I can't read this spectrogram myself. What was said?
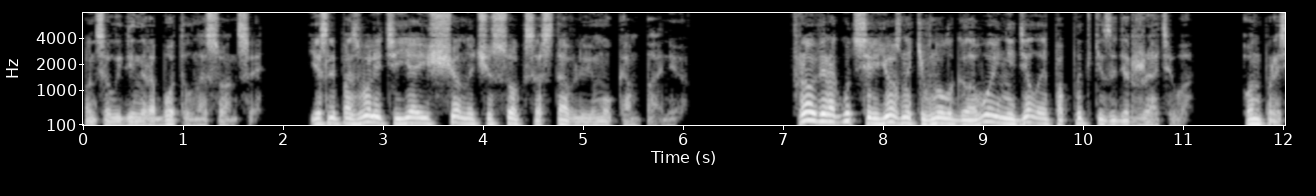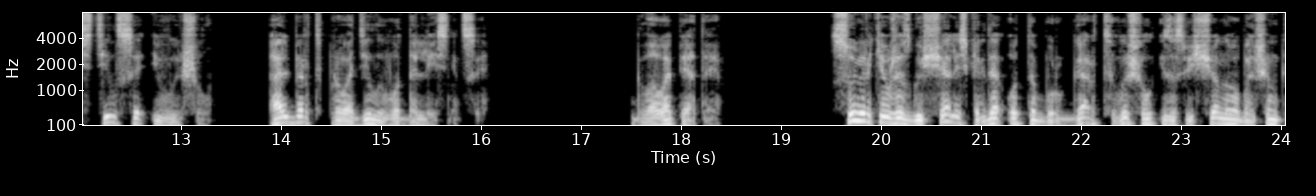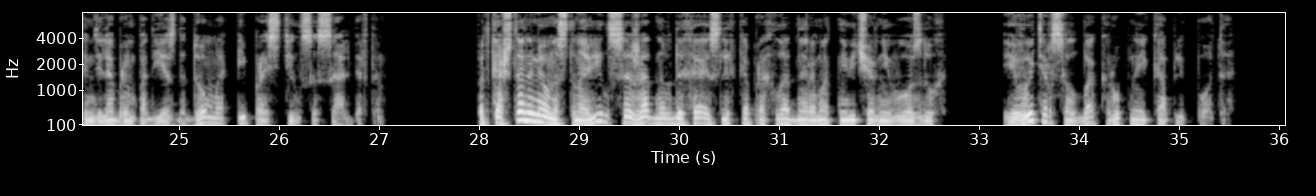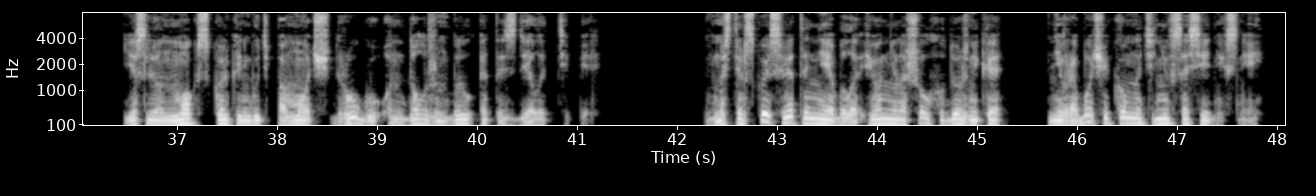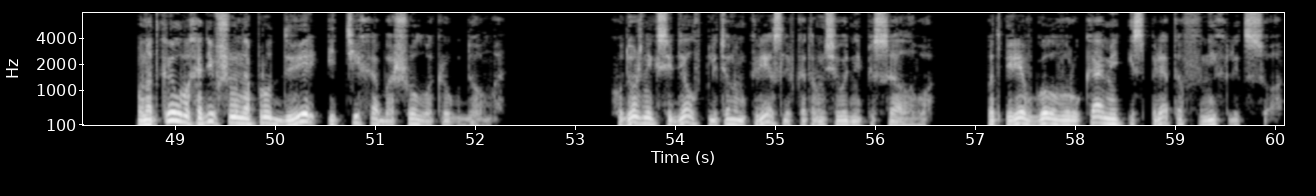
Он целый день работал на солнце. Если позволите, я еще на часок составлю ему компанию». Фрау Верагут серьезно кивнула головой, не делая попытки задержать его. Он простился и вышел. Альберт проводил его до лестницы. Глава пятая. Сумерки уже сгущались, когда Отто Бургард вышел из освещенного большим канделябром подъезда дома и простился с Альбертом. Под каштанами он остановился, жадно вдыхая слегка прохладный ароматный вечерний воздух, и вытер с лба крупные капли пота. Если он мог сколько-нибудь помочь другу, он должен был это сделать теперь. В мастерской света не было, и он не нашел художника ни в рабочей комнате, ни в соседних с ней. Он открыл выходившую на пруд дверь и тихо обошел вокруг дома. Художник сидел в плетеном кресле, в котором сегодня писал его, подперев голову руками и спрятав в них лицо.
